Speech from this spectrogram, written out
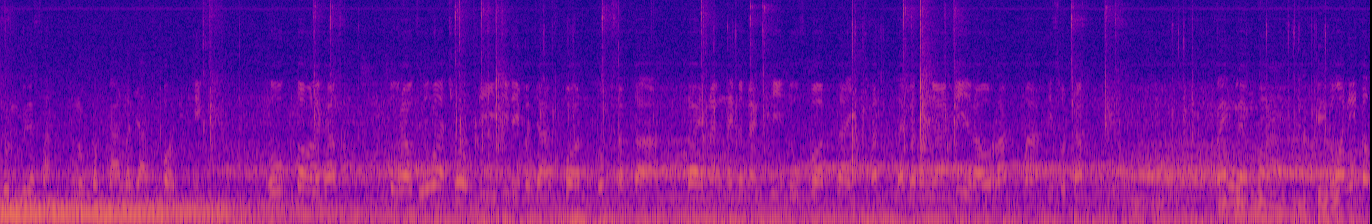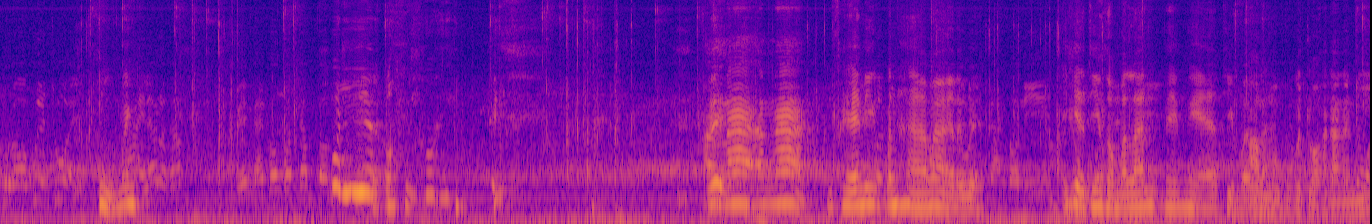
คุณวิรศักดิ์สนุกกับการบรรยายฟุตบอลจริงๆถูกต้องเลยครับพวกเราถือว่าโชคดีที่ได้บรรยายฟุตบอลทุกสัปดาห์ได้นั่งในตำแหน่งที่ดูฟุตบอลได้ชัดและก็ทำงานที่เรารักมากที่สุดครับแบงค์แลมมาร์ดแต่วันนี้ต้องรอเพื่อนช่วยหูแม่งไปแล้วนะครับเป็นการของบอลครับตอนโคตรนี้เหี้ยโอ้ยอันหน้าอันหน้า แพ้นี่ปัญหามากเลยนะเว้ยกลางตอนนี้ ไอ้เหี้ยทีมสองพันล้านแพ้แพ้ทีมว่าเอาอะไรหมวกกูกระจอกขนาดนี้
